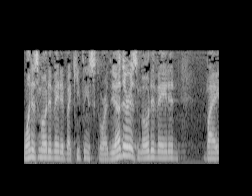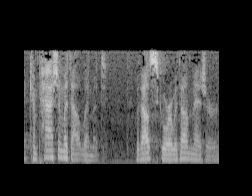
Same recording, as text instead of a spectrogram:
One is motivated by keeping score, the other is motivated by compassion without limit, without score, without measure,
